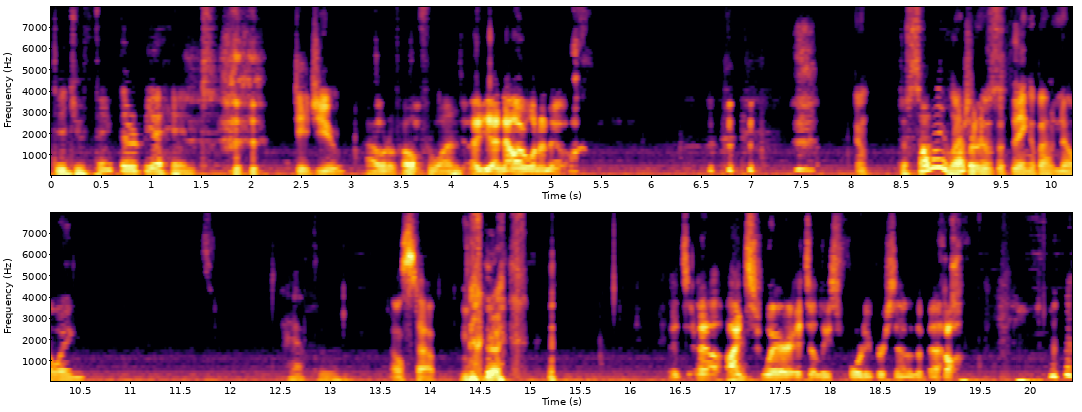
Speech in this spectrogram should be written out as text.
Did you think there would be a hint? Did you? I would have hoped for one. Uh, yeah, now I want to know. There's so many Don't you know the thing about knowing? Have to. I'll stop. It's uh, I'd swear it's at least forty percent of the battle.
